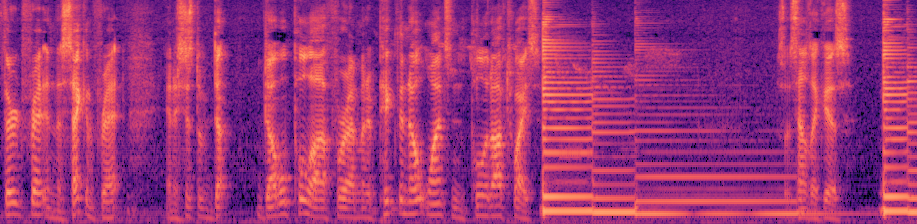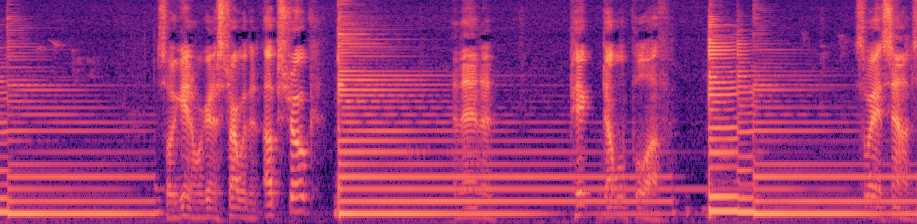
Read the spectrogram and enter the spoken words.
third fret and the second fret, and it's just a double pull off where I'm going to pick the note once and pull it off twice. So it sounds like this. So again, we're going to start with an upstroke, and then a pick double pull off. That's the way it sounds.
